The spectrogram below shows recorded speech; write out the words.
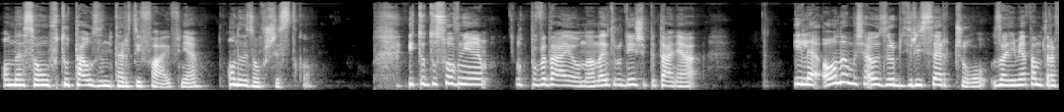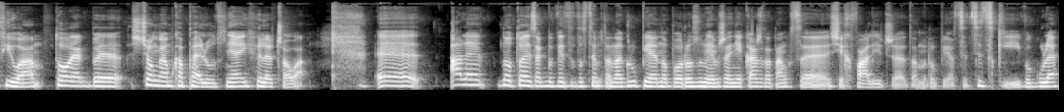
one są w 2035, nie? One wiedzą wszystko. I to dosłownie odpowiadają na najtrudniejsze pytania. Ile one musiały zrobić researchu, zanim ja tam trafiłam, to jakby ściągam kapelut, nie? I chylę czoła. E, ale no to jest jakby wiedza dostępna na grupie, no bo rozumiem, że nie każda tam chce się chwalić, że tam robi cycki i w ogóle.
